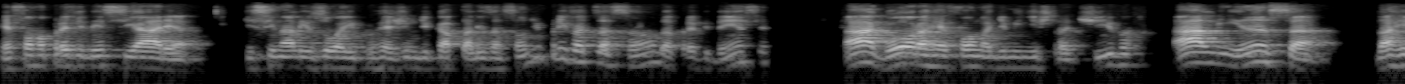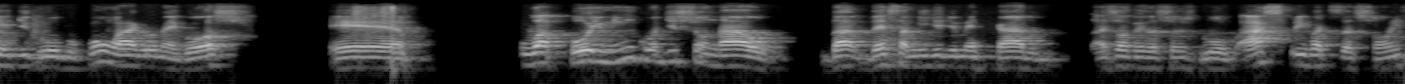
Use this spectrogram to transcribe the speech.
reforma previdenciária que sinalizou aí para o regime de capitalização, de privatização da Previdência, agora a reforma administrativa, a aliança da Rede Globo com o agronegócio, é, o apoio incondicional da, dessa mídia de mercado, as organizações Globo, as privatizações.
